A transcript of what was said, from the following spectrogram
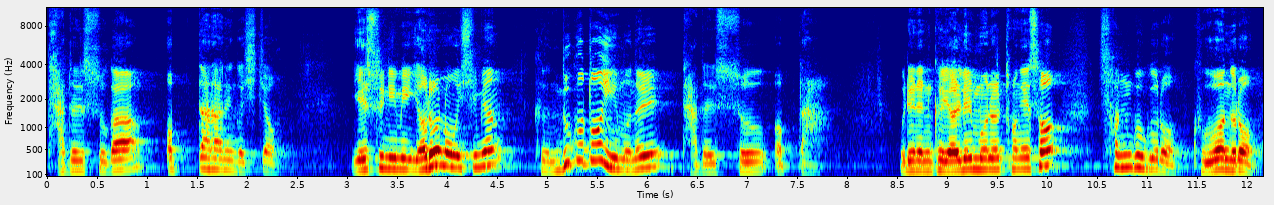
닫을 수가 없다라는 것이죠. 예수님이 열어놓으시면 그 누구도 이 문을 닫을 수 없다. 우리는 그 열린 문을 통해서 천국으로 구원으로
